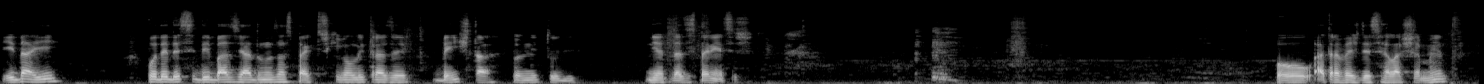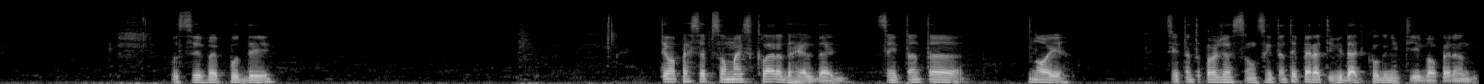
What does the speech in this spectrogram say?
E daí poder decidir baseado nos aspectos que vão lhe trazer bem-estar, plenitude diante das experiências. Ou através desse relaxamento, você vai poder ter uma percepção mais clara da realidade, sem tanta noia, sem tanta projeção, sem tanta hiperatividade cognitiva operando.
